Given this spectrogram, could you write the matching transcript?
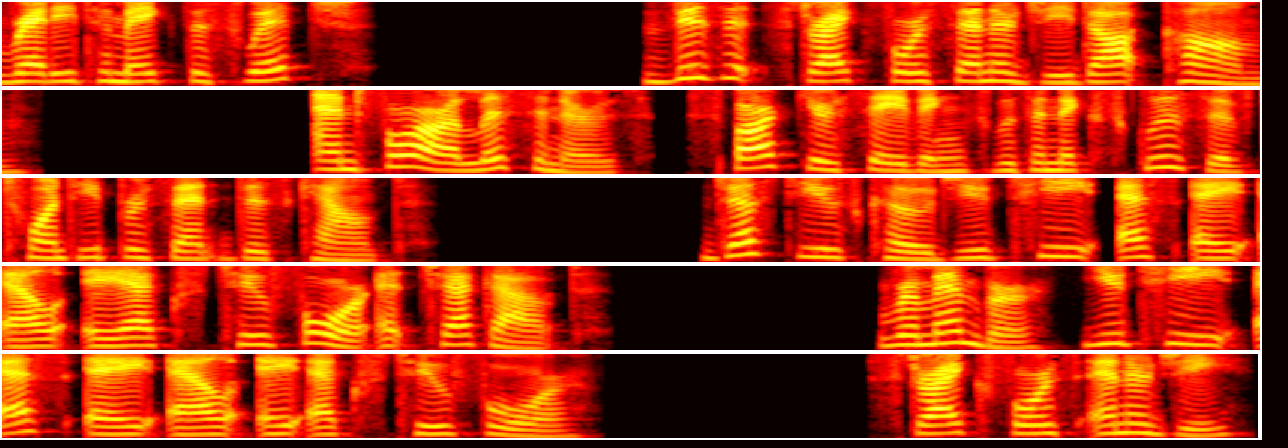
Ready to make the switch? Visit strikeforceenergy.com. And for our listeners, spark your savings with an exclusive 20% discount. Just use code UTSALAX24 at checkout. Remember, UTSALAX24. Strike Force Energy,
